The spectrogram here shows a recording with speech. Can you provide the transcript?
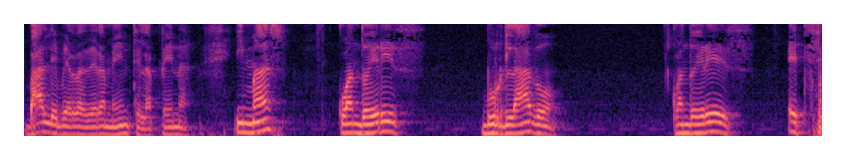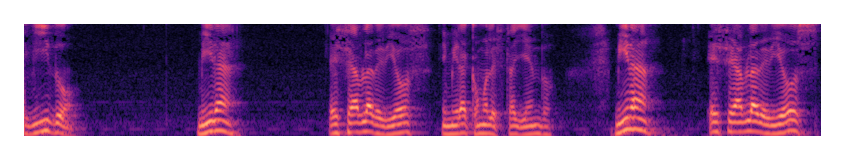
vale verdaderamente la pena. Y más cuando eres burlado, cuando eres exhibido. Mira, ese habla de Dios y mira cómo le está yendo. Mira, ese habla de Dios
